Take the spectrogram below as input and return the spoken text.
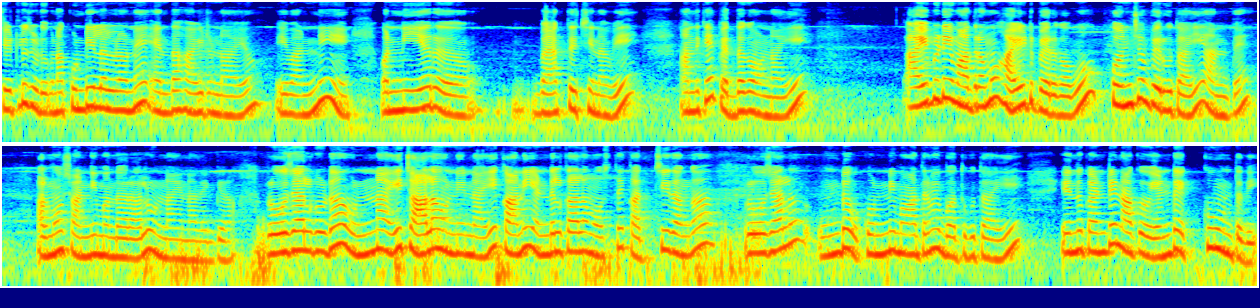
చెట్లు చూడు నా కుండీలలోనే ఎంత హైట్ ఉన్నాయో ఇవన్నీ వన్ ఇయర్ బ్యాక్ తెచ్చినవి. అందుకే పెద్దగా ఉన్నాయి. ఐబిడి మాత్రము హైట్ పెరగవు కొంచెం పెరుగుతాయి అంతే. ఆల్మోస్ట్ అన్ని మందారాలు ఉన్నాయి నా దగ్గర. రోజాలు కూడా ఉన్నాయి చాలా ఉన్నాయి కానీ ఎండల కాలం వస్తే ఖచ్చితంగా రోజాలు ఉండవు. కొన్ని మాత్రమే బతుకుతాయి. ఎందుకంటే నాకు ఎండ ఎక్కువ ఉంటుంది.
